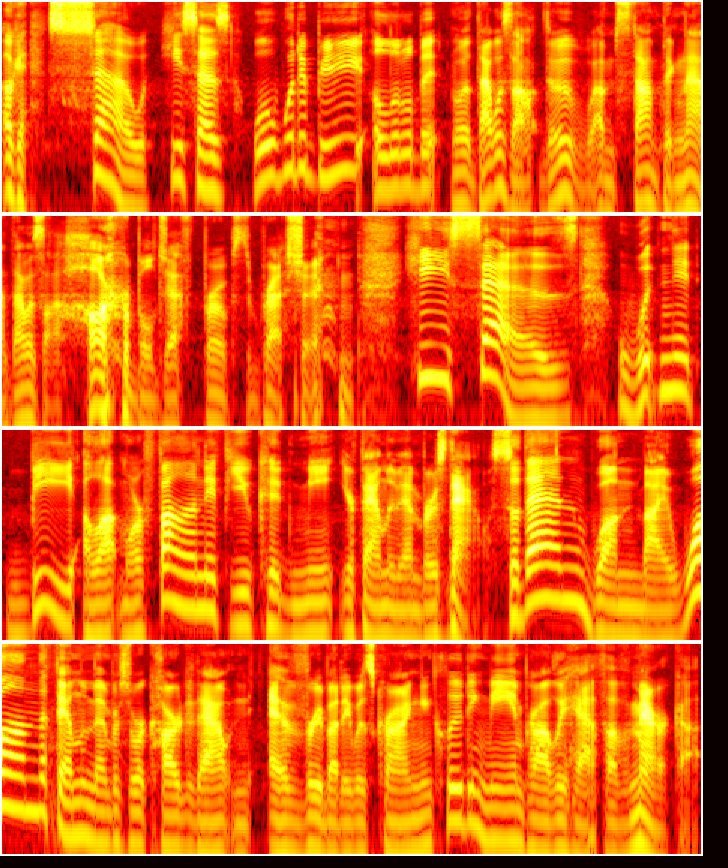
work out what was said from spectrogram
okay, so he says, Well, would it be a little bit. Well, that was a. Ooh, I'm stomping that. That was a horrible Jeff Probst impression. he says, Wouldn't it be a lot more fun if you could meet your family members now? So then, one by one, the family members were carted out, and everybody was crying, including me and probably half of America.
